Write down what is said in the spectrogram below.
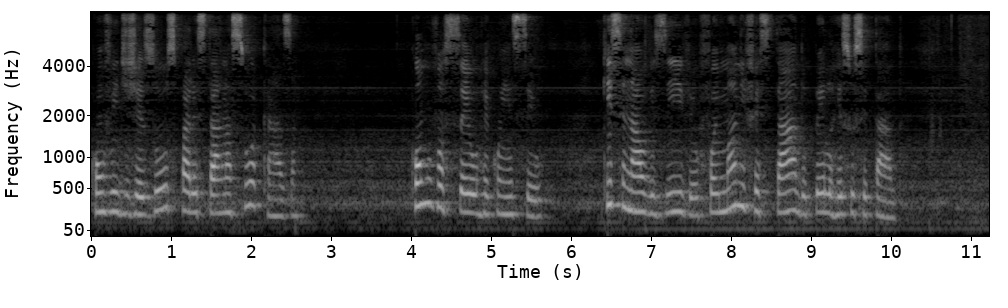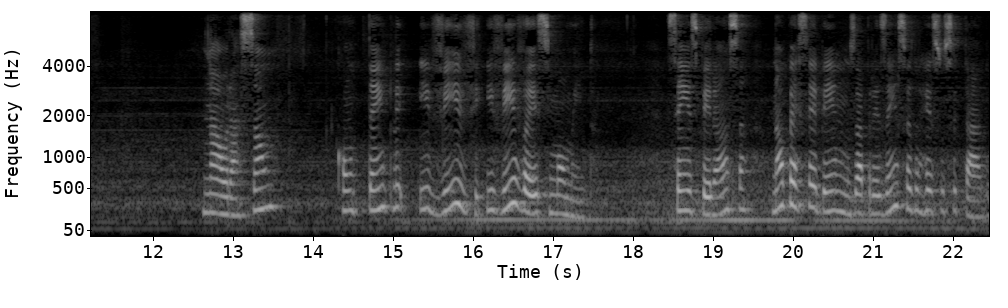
Convide Jesus para estar na sua casa. Como você o reconheceu? Que sinal visível foi manifestado pelo ressuscitado? Na oração, contemple e vive e viva esse momento. Sem esperança, não percebemos a presença do ressuscitado.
